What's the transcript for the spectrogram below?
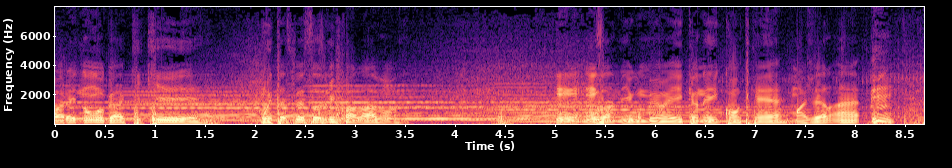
Parei num lugar aqui que muitas pessoas me falavam. Uns amigos meus aí que eu nem conto quem é, Magela. Ah,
